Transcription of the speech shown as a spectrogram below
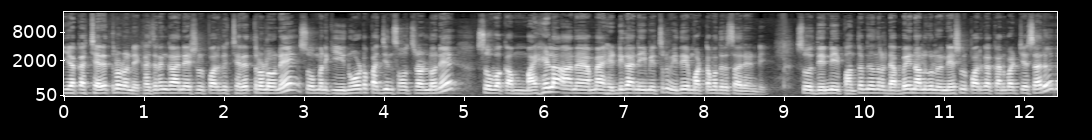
ఈ యొక్క చరిత్రలోనే కజరంగా నేషనల్ పార్క్ చరిత్రలోనే సో మనకి ఈ నూట పద్దెనిమిది సంవత్సరాల్లోనే సో ఒక మహిళ అనే అమ్మాయి హెడ్గా నియమించడం ఇదే మొట్టమొదటిసారి అండి. సో దీన్ని పంతొమ్మిది వందల డెబ్బై నాలుగులో నేషనల్ పార్క్గా కన్వర్ట్ చేశారు.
